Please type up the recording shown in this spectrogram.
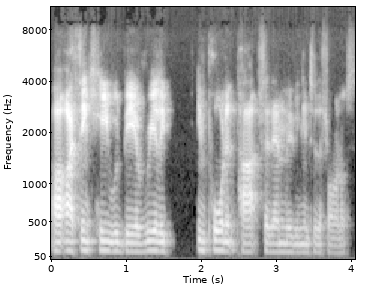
uh, I think he would be a really important part for them moving into the finals.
